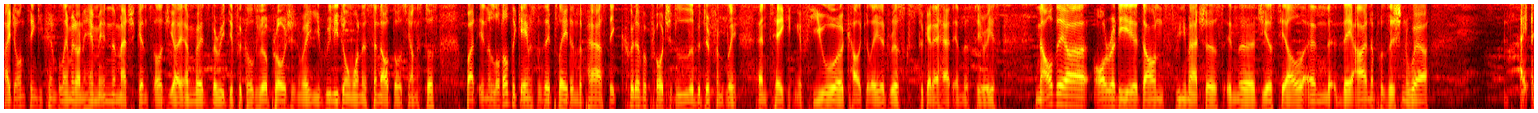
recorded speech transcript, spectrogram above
I don't think you can blame it on him in the match against LGIM where it's very difficult to approach it, where you really don't want to send out those youngsters. But in a lot of the games that they played in the past, they could have approached it a little bit differently and taking a few calculated risks to get ahead in the series. Now they are already down three matches in the GSTL and they are in a position where I, I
